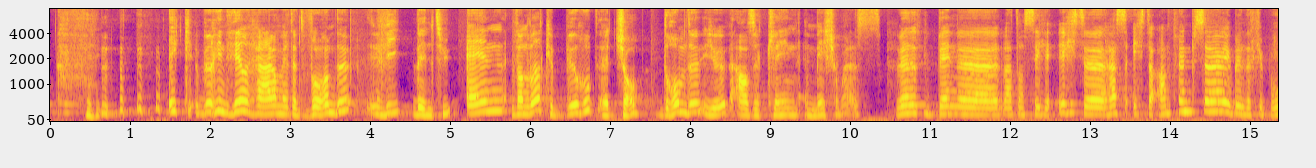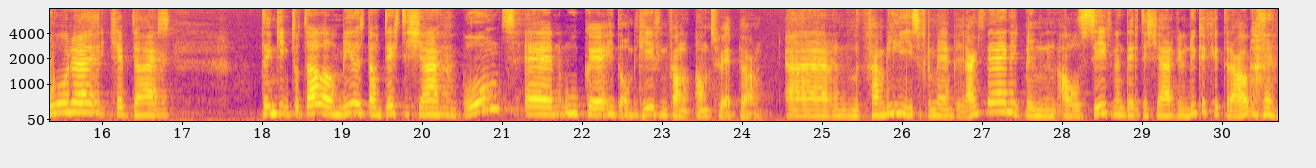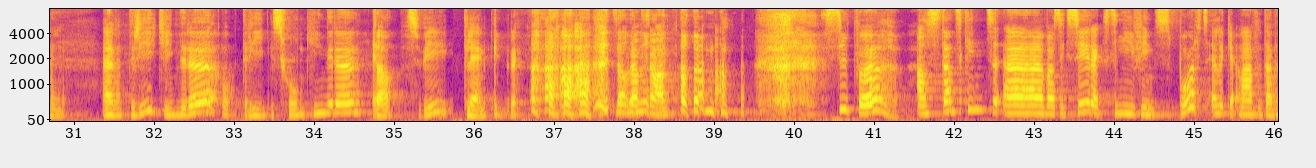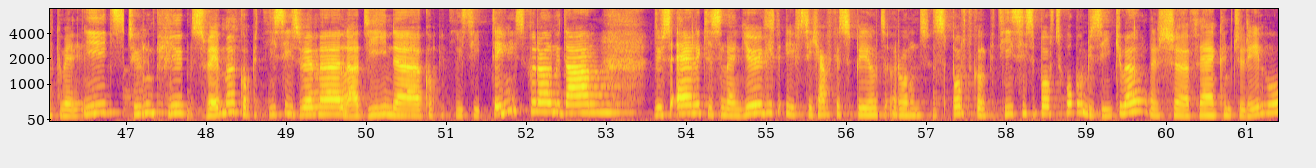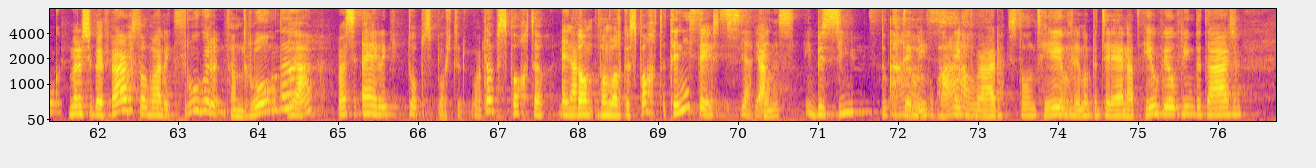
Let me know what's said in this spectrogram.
ik begin heel graag met het volgende. Wie bent u? En van welke beroep, het job, droomde je als een klein meisje was? Wel, ik ben, uh, laten we zeggen, echt uh, ras echte Antwerpse. Ik ben er geboren. Ik heb daar, denk ik, in totaal al meer dan 30 jaar gewoond. En ook in de omgeving van Antwerpen. Uh, familie is voor mij belangrijk. Ik ben al 37 jaar gelukkig getrouwd. Ik heb drie kinderen, ook drie schoonkinderen en twee kleinkinderen. Zal dat gaan? Super. Als stadskind uh, was ik zeer actief in sport. Elke avond had ik wel iets. Turnclub, zwemmen, competitie zwemmen, nadien uh, competitie tennis vooral gedaan. Dus eigenlijk is mijn jeugd heeft zich afgespeeld rond sport, competitiesport, ook muziek wel. Dus uh, vrij cultureel ook. Maar als je mij vraagt van waar ik vroeger van droomde, ja. was eigenlijk topsporter worden. Topsporter. En ja. van, van welke sport? Tennis? Tennis. Ja, ja. tennis. Bezield door ah, tennis. Wow. Echt waar. Ik stond heel veel op het terrein, had heel veel vrienden daar.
